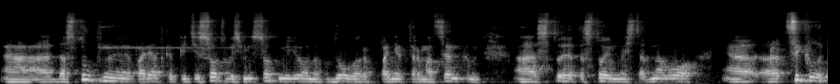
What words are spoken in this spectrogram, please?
доступны. Порядка 500-800 миллионов долларов, по некоторым оценкам, это стоимость одного цикла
